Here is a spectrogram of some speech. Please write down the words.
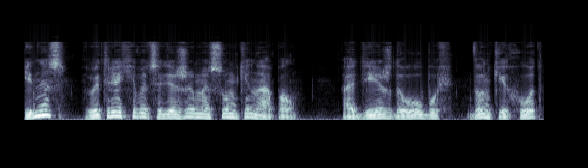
Инес вытряхивает содержимое сумки на пол. одежда, обувь, Дон Кихот,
